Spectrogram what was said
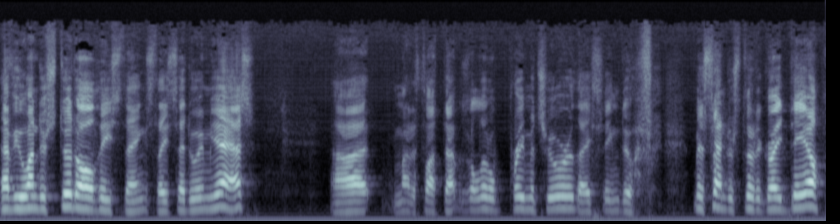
Have you understood all these things? They said to him, Yes. Uh, you might have thought that was a little premature. They seem to have misunderstood a great deal.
